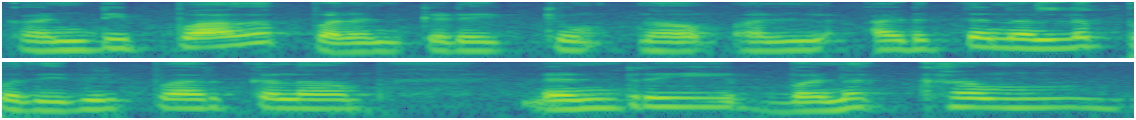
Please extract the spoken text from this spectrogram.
கண்டிப்பாக பலன் கிடைக்கும். நாம் அல் அடுத்த நல்ல பதிவில் பார்க்கலாம். நன்றி. வணக்கம்.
